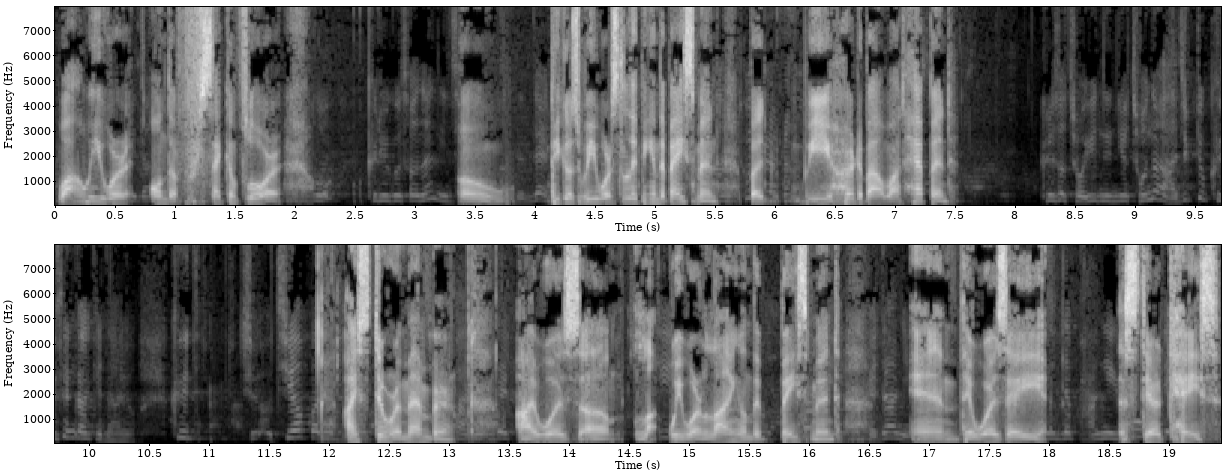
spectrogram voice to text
while we were on the second floor, oh, because we were sleeping in the basement, but we heard about what happened. I still remember I was uh, we were lying on the basement and there was a, a staircase.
